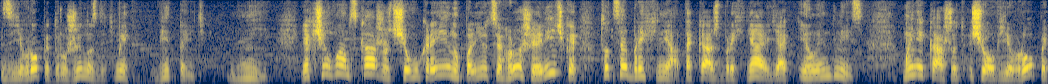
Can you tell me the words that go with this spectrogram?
з Європи дружину з дітьми? Відповідь ні. Якщо вам скажуть, що в Україну польються гроші річкою, то це брехня, така ж брехня, як і ленд-ліз. Мені кажуть, що в Європі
